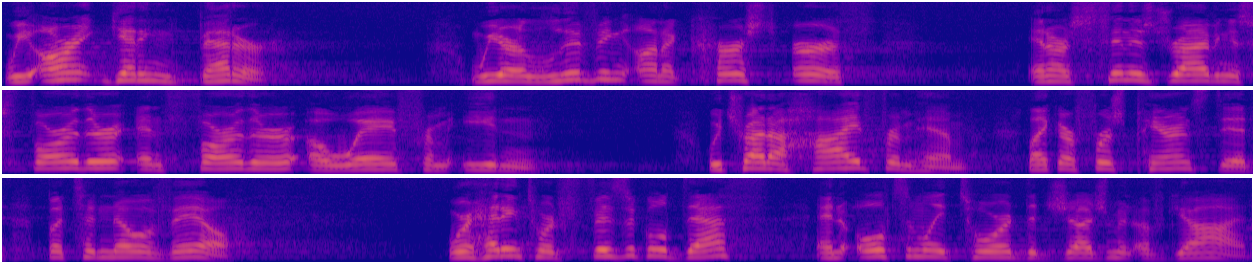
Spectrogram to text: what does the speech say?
we aren't getting better. We are living on a cursed earth, and our sin is driving us farther and farther away from Eden. We try to hide from Him like our first parents did, but to no avail. We're heading toward physical death and ultimately toward the judgment of God.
